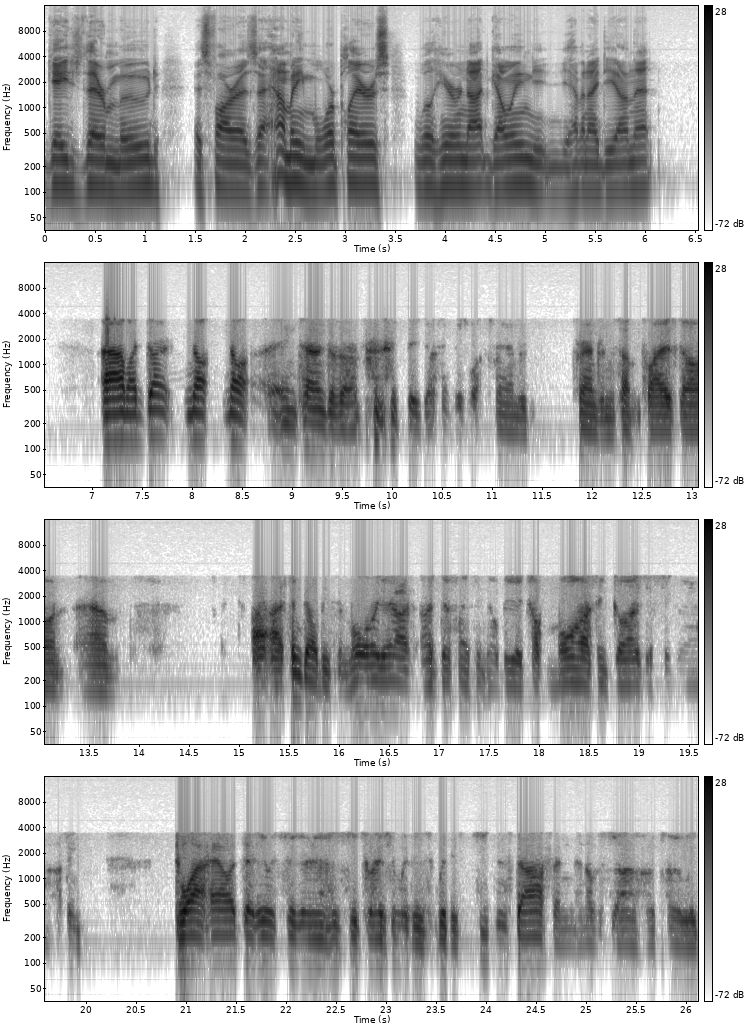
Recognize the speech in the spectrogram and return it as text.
gauge their mood as far as uh, how many more players will hear not going? You, you have an idea on that? Um, I don't, not not in terms of a big. I think there's what 300, 300 and something players going. Um, I, I, think there'll be some more. Yeah, I, I, definitely think there'll be a couple more. I think guys are figuring out. I think Dwight Howard said he was figuring out his situation with his with his kids and stuff, and, and obviously I, I, totally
